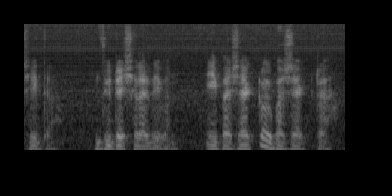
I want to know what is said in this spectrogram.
সেইটা। দুইটা সেলাই দিবেন। এই পাশে একটা ওই পাশে একটা।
